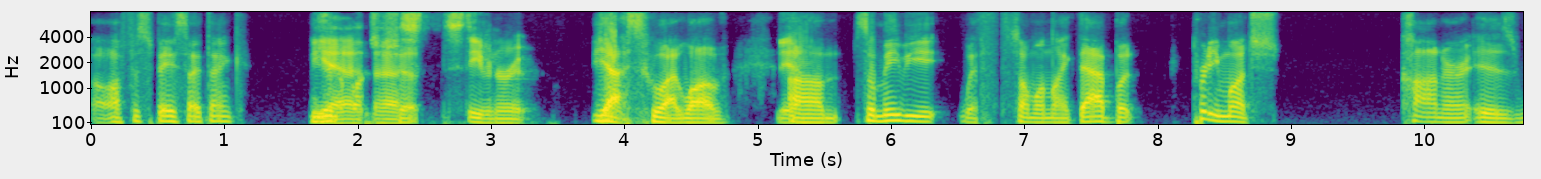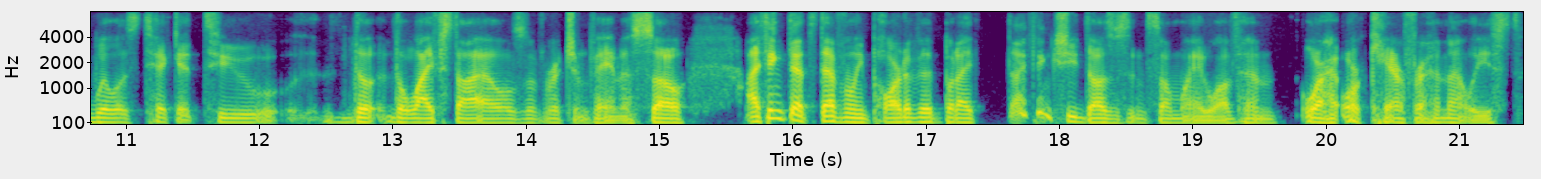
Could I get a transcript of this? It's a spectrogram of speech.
Office Space, I think. He's yeah, uh, Stephen Root. Yes, who I love. Yeah, Um, so maybe with someone like that, but pretty much Connor is Willa's ticket to the the lifestyles of rich and famous. So I think that's definitely part of it, but I I think she does in some way love him or or care for him at least.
